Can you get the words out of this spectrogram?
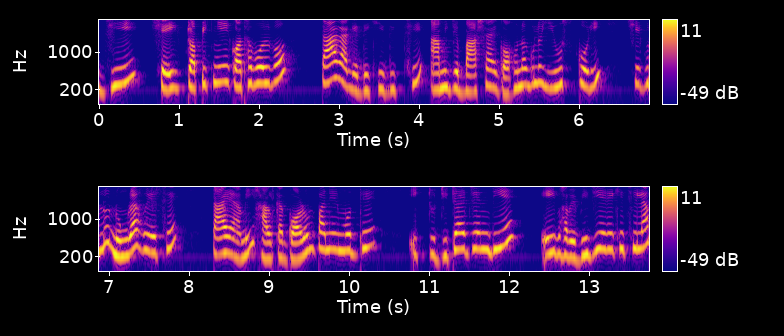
জি, সেই টপিক নিয়ে কথা বলব। তার আগে দেখিয়ে দিচ্ছি, আমি যে বাসায় গহনাগুলো ইউজ করি, সেগুলো নোংরা হয়েছে। তাই আমি হালকা গরম পানির মধ্যে একটু ডিটারজেন্ট দিয়ে এইভাবে ভিজিয়ে রেখেছিলাম।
